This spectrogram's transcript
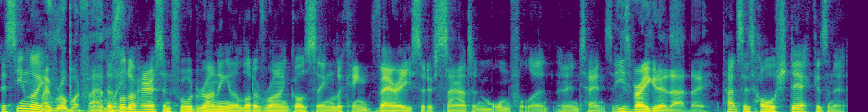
It seemed like my robot family. there's a lot of Harrison Ford running and a lot of Ryan Gosling looking very sort of sad and mournful and, and intense. He's very good at that though. That's his whole shtick, isn't it?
